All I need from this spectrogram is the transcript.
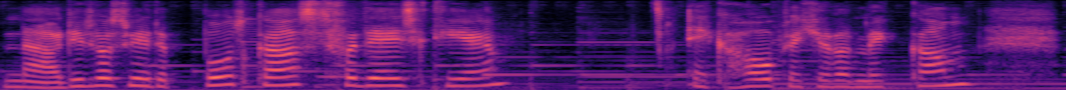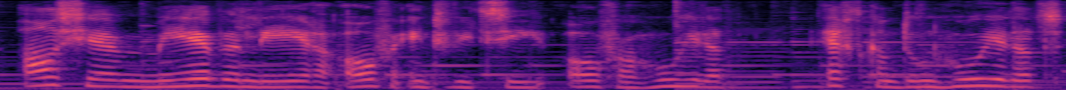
Nou, dit was weer de podcast voor deze keer. Ik hoop dat je wat mee kan. Als je meer wil leren over intuïtie, over hoe je dat echt kan doen, hoe je dat.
